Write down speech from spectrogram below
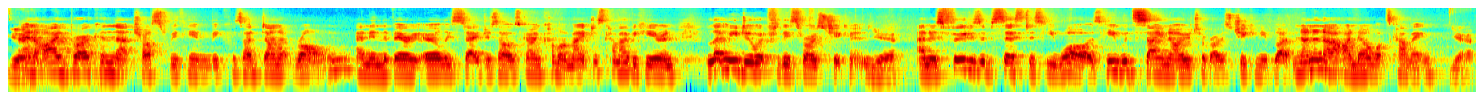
Yeah. and I'd broken that trust with him because I'd done it wrong. And in the very early stages, I was going, "Come on, mate, just come over here and let me do it for this roast chicken." Yeah. And as food as obsessed as he was, he would say no to roast chicken. He'd be like, "No, no, no, I know what's coming." yeah.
